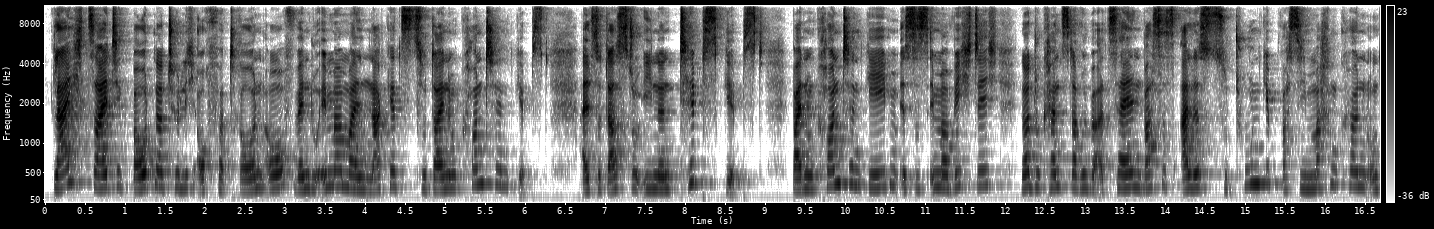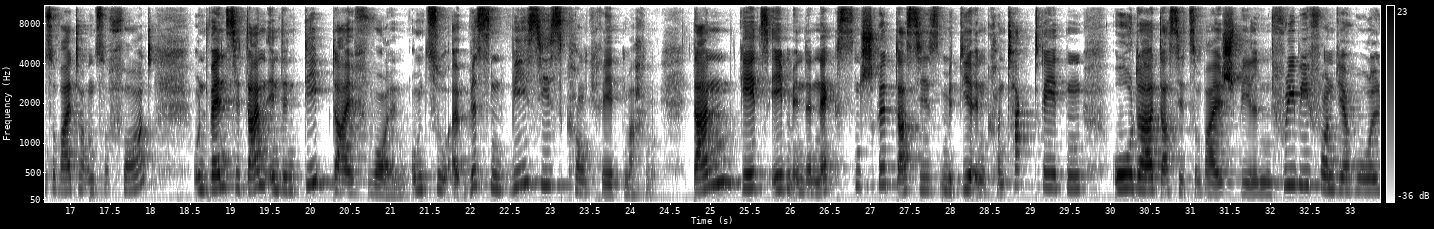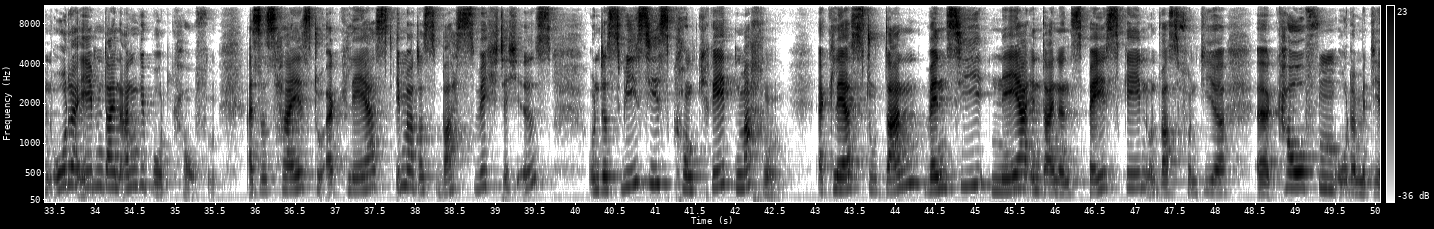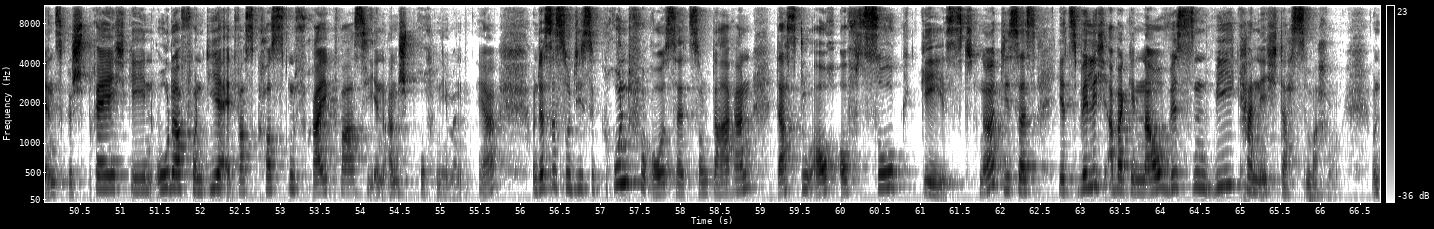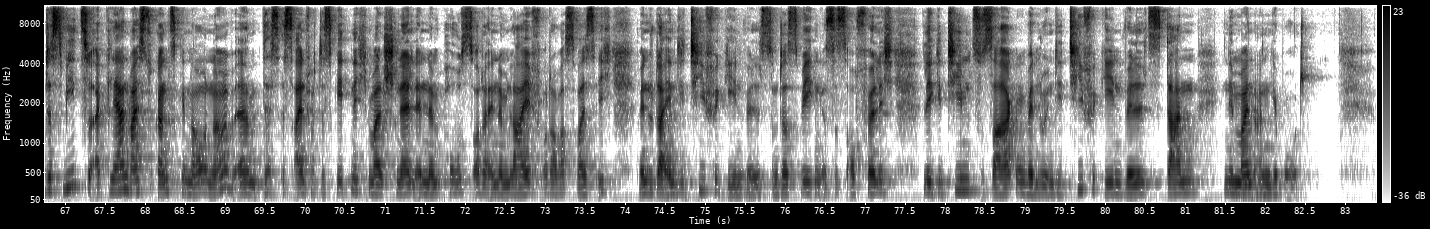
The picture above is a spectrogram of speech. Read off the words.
Gleichzeitig baut natürlich auch Vertrauen auf, wenn du immer mal Nuggets zu deinem Content gibst. Also, dass du ihnen Tipps gibst, bei dem Content geben ist es immer wichtig, ne, du kannst darüber erzählen, was es alles zu tun gibt, was sie machen können und so weiter und so fort. Und wenn Sie dann in den Deep Dive wollen, um zu äh, wissen, wie Sie es konkret machen, dann geht's eben in den nächsten Schritt, dass sie mit dir in Kontakt treten oder dass sie zum Beispiel ein Freebie von dir holen oder eben dein Angebot kaufen. Also das heißt, du erklärst immer das, was wichtig ist und das, wie sie es konkret machen erklärst du dann, wenn sie näher in deinen Space gehen und was von dir äh, kaufen oder mit dir ins Gespräch gehen oder von dir etwas kostenfrei quasi in Anspruch nehmen. Ja? Und das ist so diese Grundvoraussetzung daran, dass du auch auf Sog gehst. Ne? Dieses, jetzt will ich aber genau wissen, wie kann ich das machen? Und das Wie zu erklären, weißt du ganz genau, ne? Ähm, das ist einfach, das geht nicht mal schnell in einem Post oder in einem Live oder was weiß ich, wenn du da in die Tiefe gehen willst. Und deswegen ist es auch völlig legitim zu sagen, wenn du in die Tiefe gehen willst, dann nimm mein Angebot.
